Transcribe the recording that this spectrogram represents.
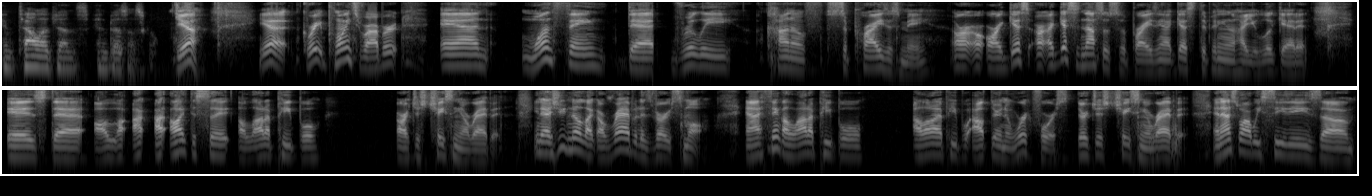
intelligence in business school. Yeah. Yeah. Great points, Robert. And one thing that really kind of surprises me, or, or, or I guess, or I guess it's not so surprising. I guess depending on how you look at it, is that a lot, I, I like to say a lot of people are just chasing a rabbit. You know, as you know, like a rabbit is very small, and I think a lot of people, a lot of people out there in the workforce, they're just chasing a rabbit, and that's why we see these um,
